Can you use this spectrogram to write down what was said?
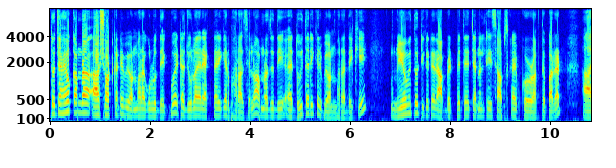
তো যাই হোক, আমরা শর্টকাটে বিমান ভাড়াগুলো দেখব। এটা জুলাইয়ের এক তারিখের ভাড়া ছিল। আমরা যদি দুই তারিখের বিমান ভাড়া দেখি, নিয়মিত টিকিটের আপডেট পেতে চ্যানেলটি সাবস্ক্রাইব করে রাখতে পারেন। আর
